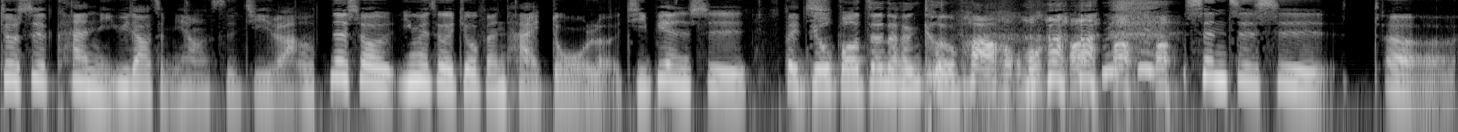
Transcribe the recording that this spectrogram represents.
就是看你遇到怎么样的司机啦。嗯、那时候因为这个纠纷太多了，即便是被丢包，真的很可怕，好不好？甚至是呃，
